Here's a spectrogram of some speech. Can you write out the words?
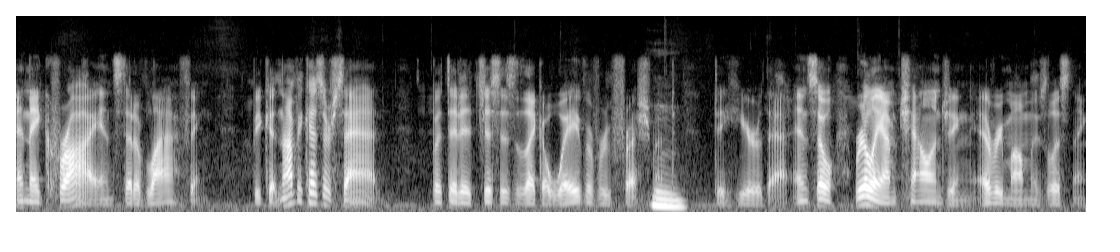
and they cry instead of laughing, because not because they're sad, but that it just is like a wave of refreshment hmm. to hear that. And so, really, I'm challenging every mom who's listening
